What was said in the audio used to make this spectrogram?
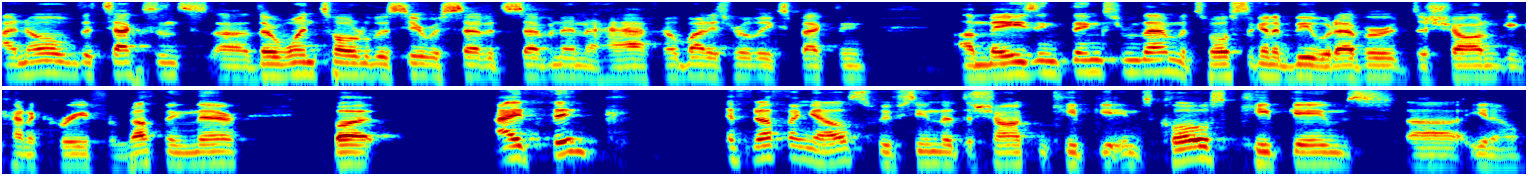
I know the Texans, uh, their win total this year was set at seven and a half. Nobody's really expecting amazing things from them. It's mostly going to be whatever Deshaun can kind of create from nothing there. But I think, if nothing else, we've seen that Deshaun can keep games close, keep games, uh, you know,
